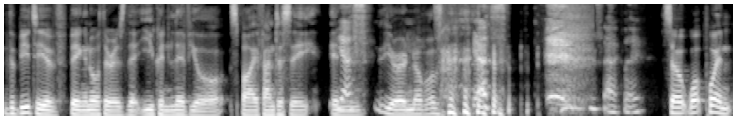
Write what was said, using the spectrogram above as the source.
the beauty of being an author is that you can live your spy fantasy in Yes. your own novels. yes. exactly. so, at what point?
